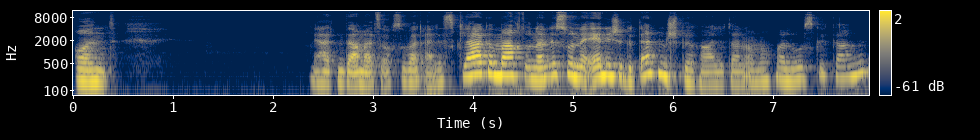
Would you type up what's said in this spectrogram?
Und Wir hatten damals auch soweit alles klar gemacht und dann ist so eine ähnliche Gedankenspirale dann auch nochmal losgegangen.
